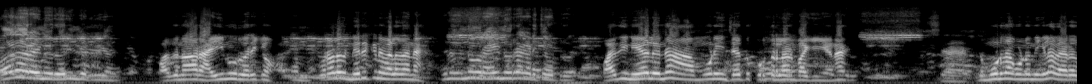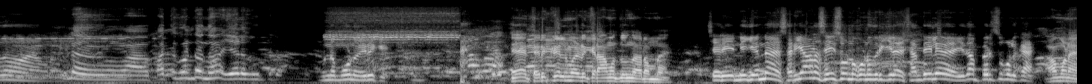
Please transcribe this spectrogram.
பதினாறு ஐநூறு வரைக்கும் கேட்டிருக்காங்க. பதினாறு ஐநூறு வரைக்கும். ஓரளவு நெருக்கின விலை தானே? இன்னும் இன்னொரு ஐநூறு ரூபா கிடைச்சா விட்டுருவேன். பதினேழுன்னா மூணையும் சேர்த்து கொடுத்துடலான்னு பாக்கீங்கண்ணே சரி. இந்த மூணு தான் கொண்டு வந்தீங்களா? வேற எதுவும்? இல்ல பத்து கொண்டு வந்தோம் ஏழு கொடுத்துட்டோம். இன்னும் மூணு இருக்கு. ஏன் தெற்கல்மேடு கிராமத்துல இருந்து வரோம்ண்ணே. சரி இன்னைக்கு என்ன? சரியான சைஸ் ஒண்ணு கொண்டு வந்திருக்கீங்க சந்தையில இதான் பெருசு உங்களுக்கு ஆமாண்ணே.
